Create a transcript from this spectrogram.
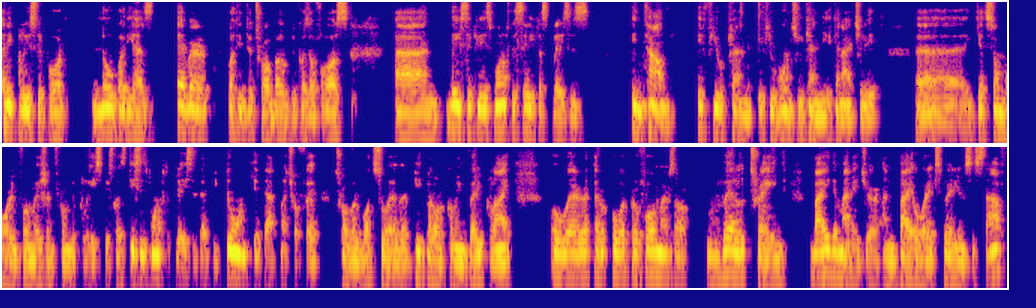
any police report. Nobody has ever got into trouble because of us, and basically it's one of the safest places in town if you can, if you want, you can, you can actually uh, get some more information from the police because this is one of the places that we don't get that much of a trouble whatsoever. People are coming very polite. Our, our performers are well trained by the manager and by our experienced staff.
